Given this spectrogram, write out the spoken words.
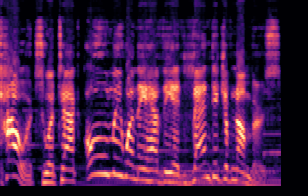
cowards who attack only when they have the advantage of numbers.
